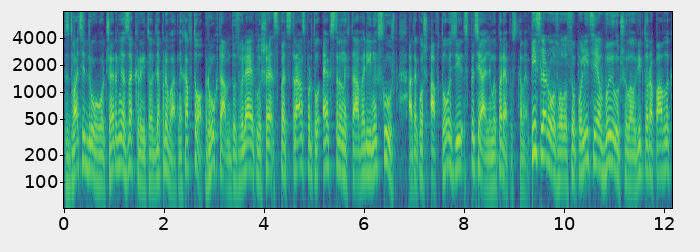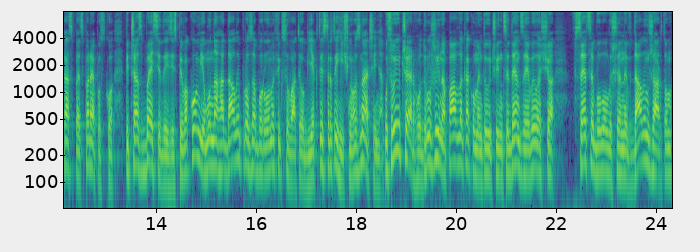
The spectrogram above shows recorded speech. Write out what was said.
з 22 червня закрито для приватних авто. Рух там дозволяють лише спецтранспорту екстрених та аварійних служб, а також авто зі спеціальними перепустками. Після розголосу поліція вилучила у Віктора Павлика спецперепустку. Під час бесіди зі співаком йому нагадали про заборону фіксувати об'єкти стратегічного значення. У свою чергу дружина Павлика, коментуючи інцидент, заявила, що все це було лише невдалим жартом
